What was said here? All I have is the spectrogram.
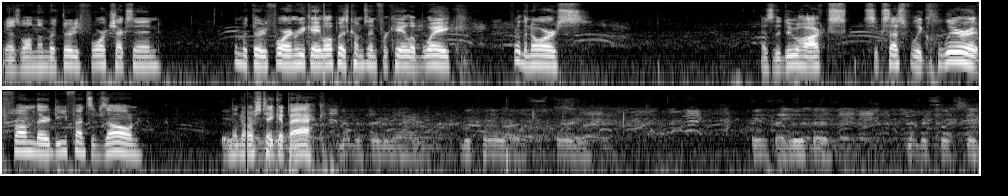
Yeah, as well, number 34 checks in. Number 34, Enrique Lopez comes in for Caleb Wake for the Norse. As the Duhawks successfully clear it from their defensive zone, and the Norse take it back. Number 39, Nicola Spurry. In for Luther. Number 16,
